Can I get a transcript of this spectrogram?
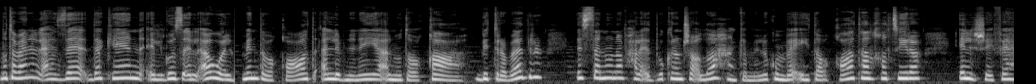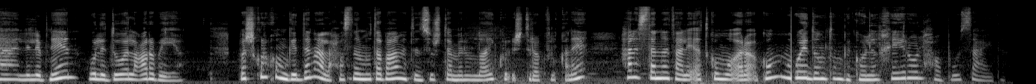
متابعينا الأعزاء ده كان الجزء الأول من توقعات اللبنانية المتوقعة بترا بدر. استنونا في حلقة بكرة إن شاء الله هنكمل لكم باقي توقعاتها الخطيرة اللي شايفاها للبنان وللدول العربية. بشكركم جدا على حسن المتابعة ما تنسوش تعملوا لايك والاشتراك في القناة. هنستنى تعليقاتكم وآرائكم ودمتم بكل الخير والحب والسعادة.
